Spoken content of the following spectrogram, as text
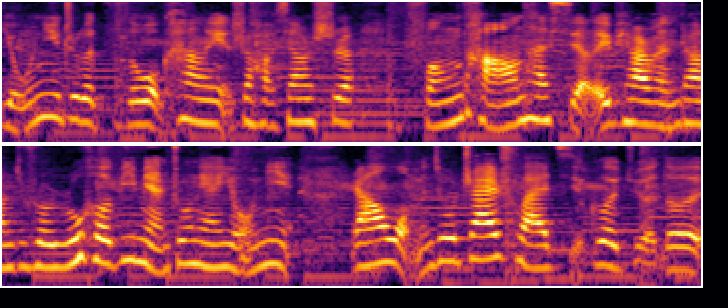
油腻这个词，我看了也是，好像是冯唐他写了一篇文章，就说如何避免中年油腻。然后我们就摘出来几个觉得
